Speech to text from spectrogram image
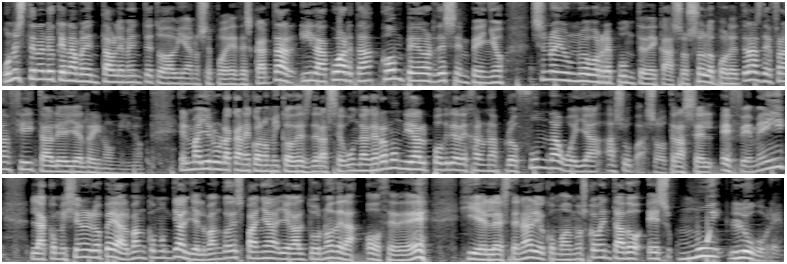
Un escenario que lamentablemente todavía no se puede descartar. Y la cuarta, con peor desempeño si no hay un nuevo repunte de casos, solo por detrás de Francia, Italia y el Reino Unido. El mayor huracán económico desde la Segunda Guerra Mundial podría dejar una profunda huella a su paso. Tras el FMI, la Comisión Europea, el Banco Mundial y el Banco de España llega el turno de la OCDE y el escenario, como hemos comentado, es muy lúgubre.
